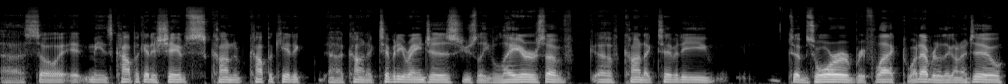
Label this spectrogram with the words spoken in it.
Uh, so it means complicated shapes, con- complicated uh, conductivity ranges, usually layers of, of conductivity to absorb, reflect, whatever they're going to do.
